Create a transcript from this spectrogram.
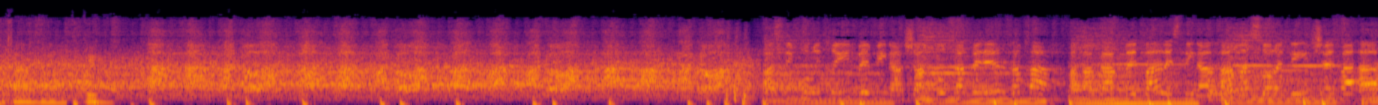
סליחה, עם שם קבוצת באר צמחה, אחר כך בפלסטינה, המסורת נמשכה.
